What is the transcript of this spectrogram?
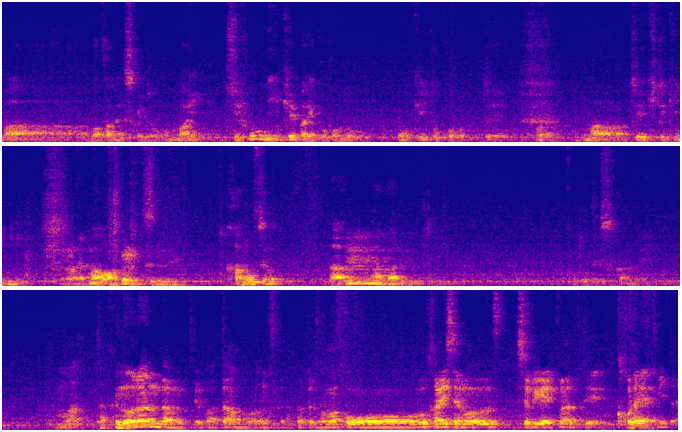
まあわかんないですけどまあ地方に行けば行くほど大きいところってまあ定期的にまあ分けする可能性がうん。上がるっていうことですかね。全くのランダムってパターンもあるんですか？例えばまあこう会社の書類がいっぱいあってこれみたい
